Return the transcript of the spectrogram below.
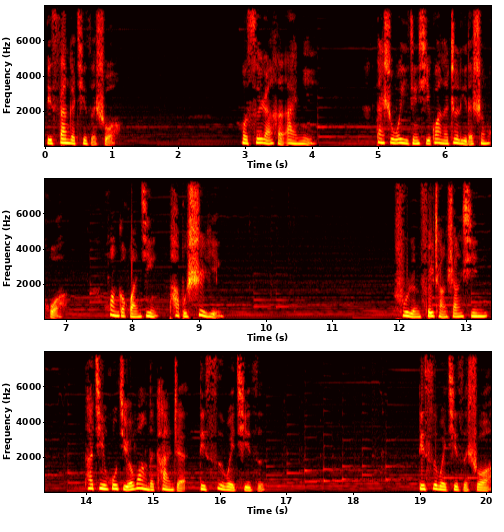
第三个妻子说：“我虽然很爱你，但是我已经习惯了这里的生活，换个环境怕不适应。”夫人非常伤心，她近乎绝望的看着第四位妻子。第四位妻子说：“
